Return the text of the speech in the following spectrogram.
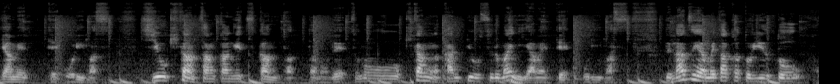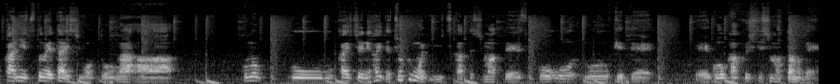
辞めております。使用期間3ヶ月間だったので、その期間が完了する前に辞めております。でなぜ辞めたかというと、他に勤めたい仕事が、この会社に入った直後に見つかってしまって、そこを受けて、え合格してしまったので、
